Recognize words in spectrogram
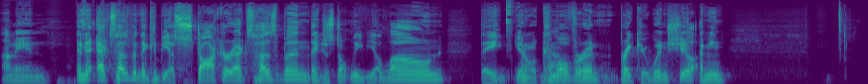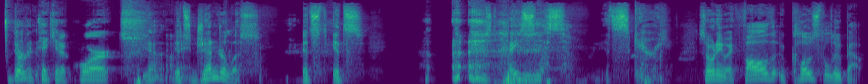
I mean, and an ex husband, they could be a stalker ex husband. They just don't leave you alone. They you know come yeah. over and break your windshield. I mean, they're going to take you to court. Yeah, I it's mean. genderless. It's it's baseless. It's scary. So anyway, follow the, close the loop out.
